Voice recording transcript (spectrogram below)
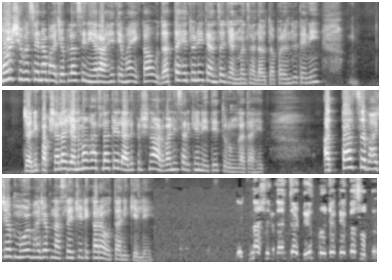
मूळ शिवसेना भाजपला सिनियर आहे तेव्हा एका उदात्त हेतूने त्यांचा जन्म झाला होता परंतु त्यांनी ज्यांनी पक्षाला जन्म घातला ते लालकृष्ण अडवाणीसारखे नेते तुरुंगात आहेत. आत्ताच भाजप मूळ भाजप नसल्याची टीका राऊतांनी केली. एकनाथ शिंदेचं ड्रीम प्रोजेक्ट एकच होतं.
